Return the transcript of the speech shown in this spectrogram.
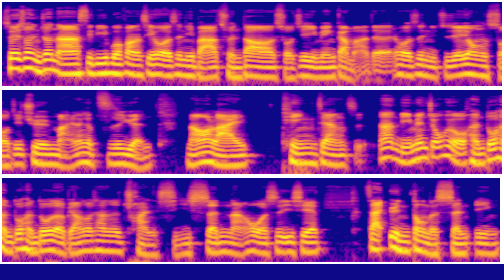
所以说你就拿 CD 播放器，或者是你把它存到手机里面干嘛的，或者是你直接用手机去买那个资源，然后来听这样子，那里面就会有很多很多很多的，比方说像是喘息声呐，或者是一些。在运动的声音，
